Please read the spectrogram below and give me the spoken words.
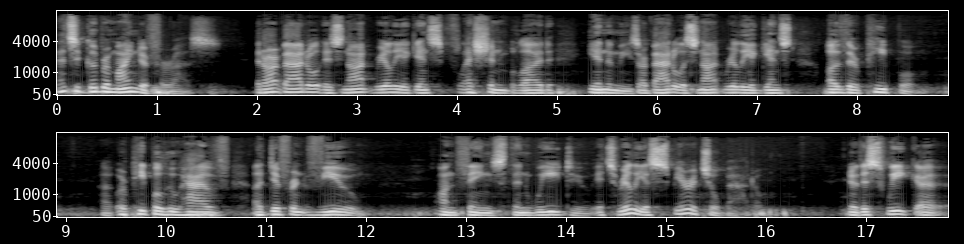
That's a good reminder for us that our battle is not really against flesh and blood enemies. Our battle is not really against other people uh, or people who have a different view on things than we do. It's really a spiritual battle. You know, this week, a,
